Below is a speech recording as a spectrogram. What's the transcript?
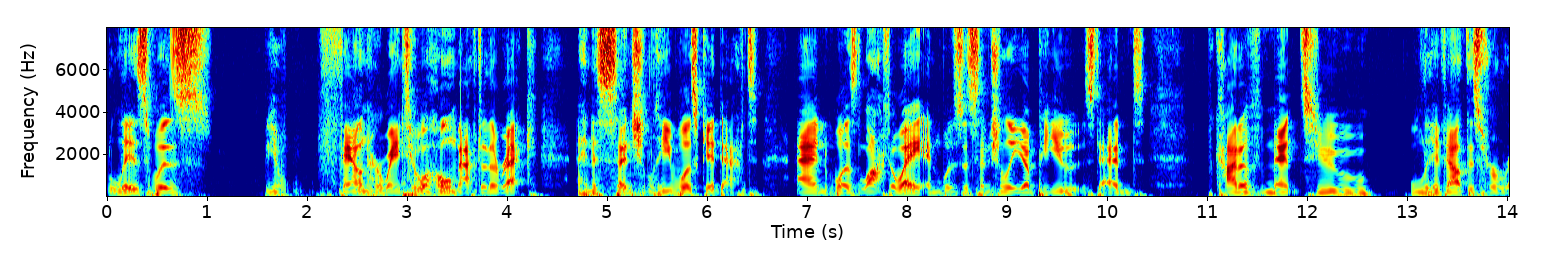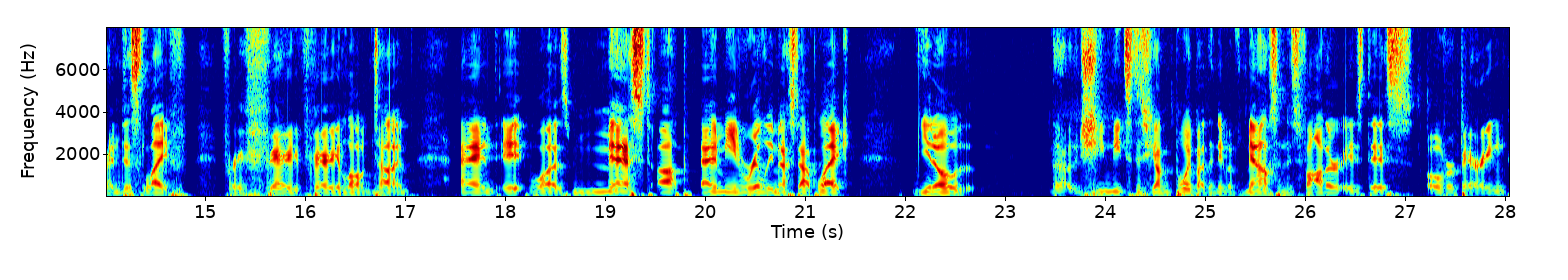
Liz was you know found her way to a home after the wreck and essentially was kidnapped and was locked away and was essentially abused and kind of meant to live out this horrendous life for a very very long time and it was messed up i mean really messed up like you know she meets this young boy by the name of mouse and his father is this overbearing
